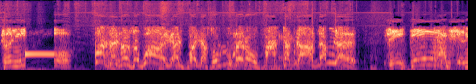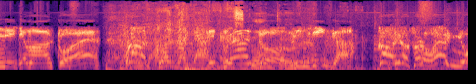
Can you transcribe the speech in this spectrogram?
Sono io! Ma che cosa vuoi? Hai sbagliato il numero, vacca guardami! Sei te che mi hai chiamato, eh? Pronto? Sei pronto? Mi dica! Che io sono Ennio,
